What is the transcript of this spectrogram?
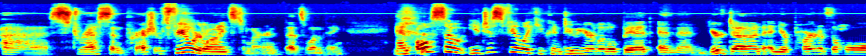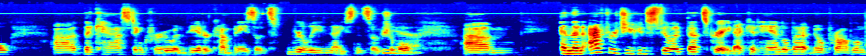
uh, stress and pressure. Fewer lines to learn. That's one thing. And also, you just feel like you can do your little bit and then you're done and you're part of the whole, uh, the cast and crew and theater company. So it's really nice and sociable. Yeah. Um, and then afterwards, you can just feel like that's great. I could handle that, no problem.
